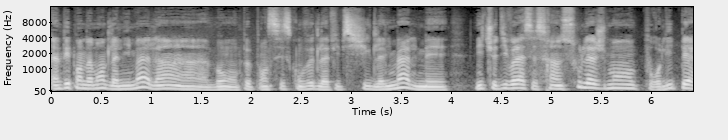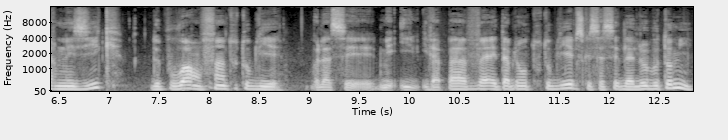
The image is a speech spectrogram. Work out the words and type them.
indépendamment de l'animal, hein, bon, on peut penser ce qu'on veut de la vie psychique de l'animal, mais Nietzsche dit voilà, ce serait un soulagement pour l'hypermnésique de pouvoir enfin tout oublier. Voilà, c'est, mais il, il va pas véritablement tout oublier parce que ça c'est de la lobotomie.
